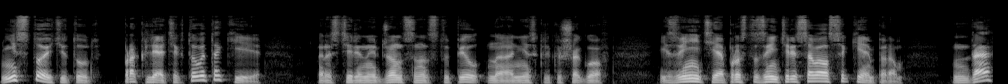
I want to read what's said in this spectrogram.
Не стойте тут! Проклятие, кто вы такие?» Растерянный Джонсон отступил на несколько шагов. «Извините, я просто заинтересовался кемпером». «Да?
